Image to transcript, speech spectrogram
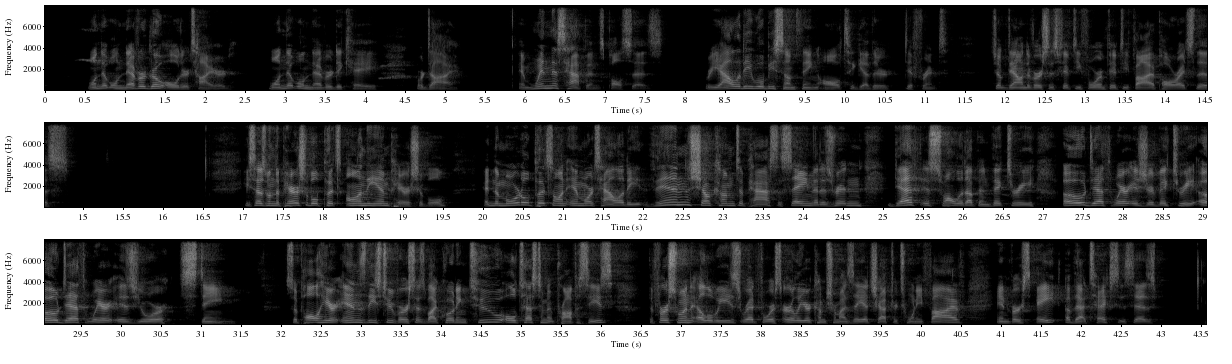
one that will never grow old or tired, one that will never decay or die. And when this happens, Paul says, reality will be something altogether different. Jump down to verses 54 and 55. Paul writes this. He says, When the perishable puts on the imperishable, and the mortal puts on immortality, then shall come to pass the saying that is written Death is swallowed up in victory. O death, where is your victory? O death, where is your sting? So, Paul here ends these two verses by quoting two Old Testament prophecies the first one, Eloise read for us earlier, comes from Isaiah chapter 25. In verse 8 of that text, it says,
